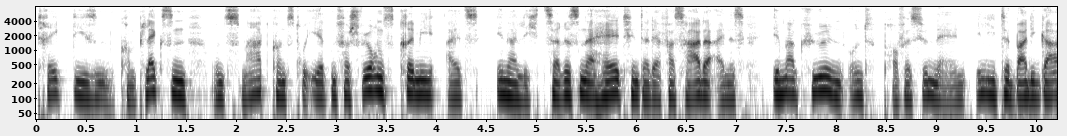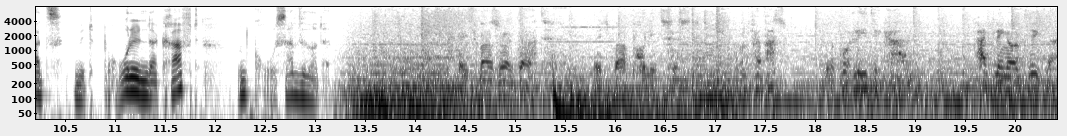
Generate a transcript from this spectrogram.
trägt diesen komplexen und smart konstruierten Verschwörungskrimi als innerlich zerrissener Held hinter der Fassade eines immer kühlen und professionellen Elite-Bodyguards mit brodelnder Kraft und großer Würde. Ich war Soldat. Ich war Polizist. Und für was? Für Politiker. Feiglinge und Kriegler.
